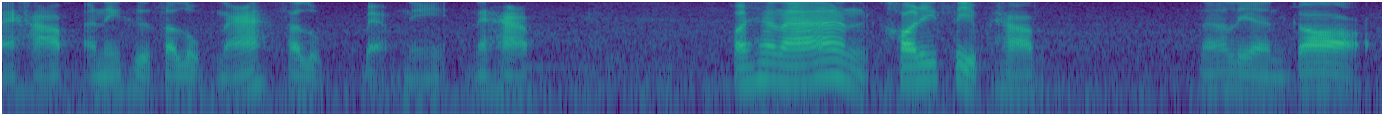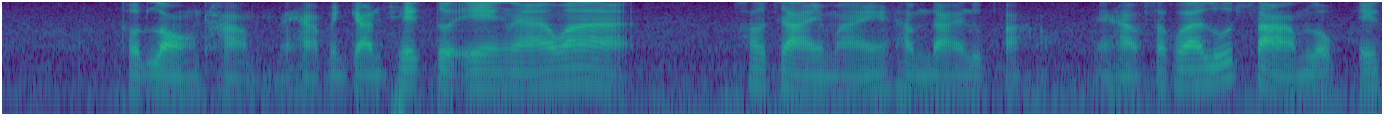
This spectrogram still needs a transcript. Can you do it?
นะครับ อันนี้คือสรุปนะสรุปแบบนี้นะครับ เพราะฉะนั้นข้อที่ 10 ครับ นักเรียนก็ทดลองทำนะครับ เป็นการเช็คตัวเองนะว่าเข้าใจไหมทำได้หรือเปล่านะครับ square root 3ลบ x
